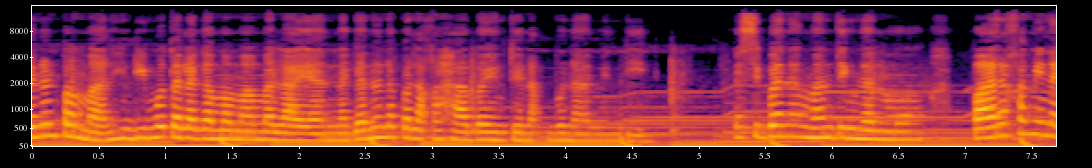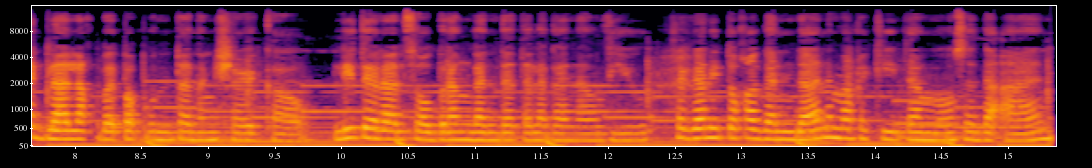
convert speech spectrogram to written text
Ganun pa man, hindi mo talaga mamamalayan na ganun na pala kahaba yung tinakbo namin dito. Kasi ba naman, tingnan mo, para kami naglalakbay papunta ng Siargao. Literal, sobrang ganda talaga ng view. Sa ganito kaganda na makikita mo sa daan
